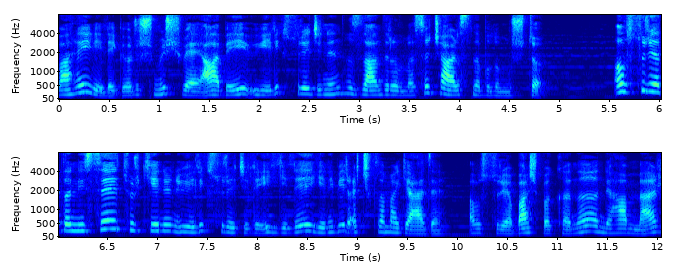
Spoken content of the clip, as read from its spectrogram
Bahreyn ile görüşmüş ve AB'ye üyelik sürecinin hızlandırılması çağrısında bulunmuştu. Avusturya'dan ise Türkiye'nin üyelik süreciyle ilgili yeni bir açıklama geldi. Avusturya Başbakanı Nehammer,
